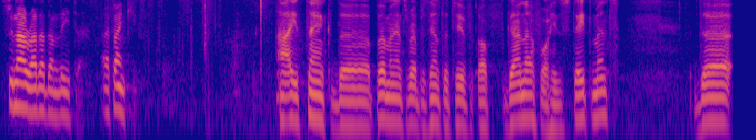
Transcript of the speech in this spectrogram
sooner rather than later. I thank you. I thank the permanent representative of Ghana for his statement. The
